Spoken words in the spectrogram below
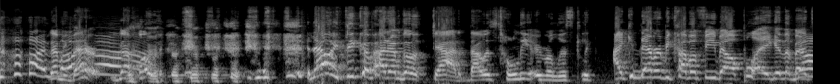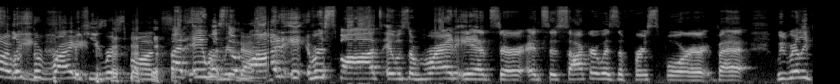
I That'd be better. that. Now I think about it, I'm going, Dad, that was totally unrealistic. Like, I can never become a female playing in the men's No, it was the right But response. But it was the dad. right response. It was the right answer. And so soccer was the first sport. But we really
